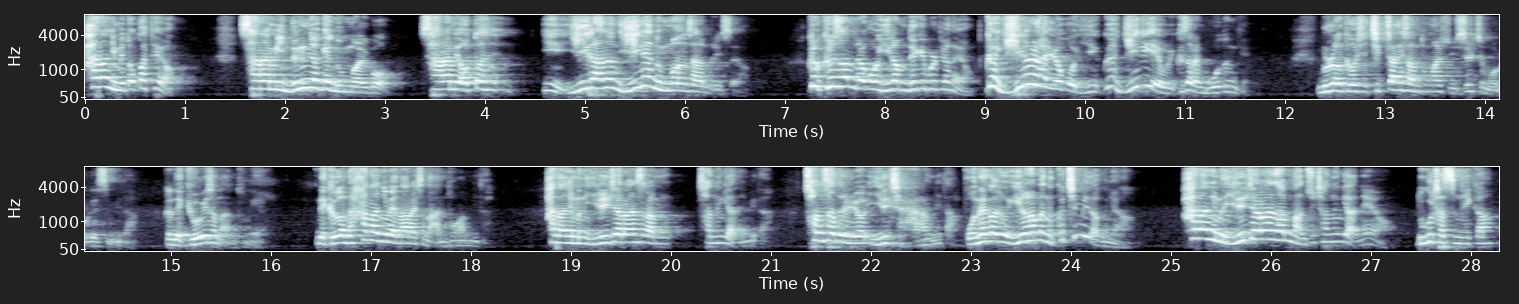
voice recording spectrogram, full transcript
하나님이 똑같아요. 사람이 능력에 눈 멀고 사람이 어떤 이 일하는 일에 눈 먼 사람들이 있어요. 그럼 그 사람들하고 일하면 되게 불편해요. 그냥 일을 하려고 이- 그냥 일이에요. 그 사람의 모든 게. 물론 그것이 직장에서는 통할 수 있을지 모르겠습니다. 그런데 교회에서는 안 통해요. 근데 그건 하나님의 나라에서는 안 통합니다. 하나님은 일 잘하는 사람 찾는 게 아닙니다. 천사들요 일 잘합니다. 보내가지고 일을 하면 끝입니다 그냥. 하나님은 일 잘하는 사람 단순히 찾는 게 아니에요. 누구 찾습니까?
